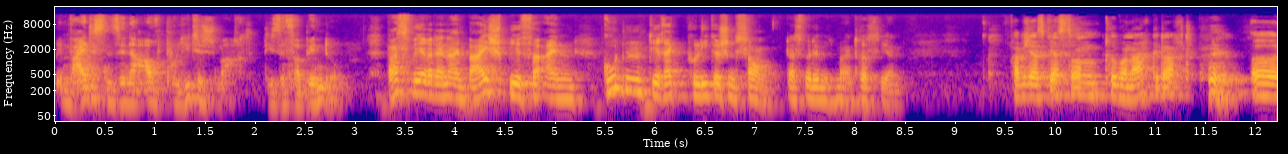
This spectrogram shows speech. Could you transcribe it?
im weitesten Sinne auch politisch macht, diese Verbindung. Was wäre denn ein Beispiel für einen guten direkt politischen Song? Das würde mich mal interessieren. Habe ich erst gestern drüber nachgedacht. äh,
